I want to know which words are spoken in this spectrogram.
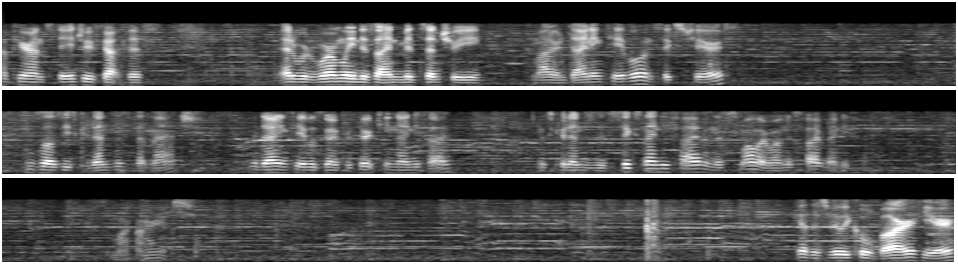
Up here on stage we've got this uh, Edward Wormley designed mid-century modern dining table and six chairs, as well as these credenzas that match. The dining table is going for $13.95. This credenza is $6.95 and the smaller one is $5.95. Some more art. Got this really cool bar here,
